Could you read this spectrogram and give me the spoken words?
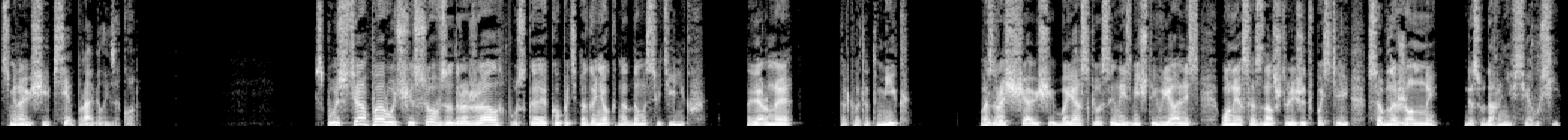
сминающей все правила и законы. Спустя пару часов задрожал, пуская копоть огонек на одном из светильников. Наверное, только в этот миг возвращающий боярского сына из мечты в реальность, он и осознал, что лежит в постели с обнаженной государыней всей Руси.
